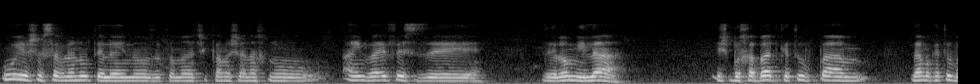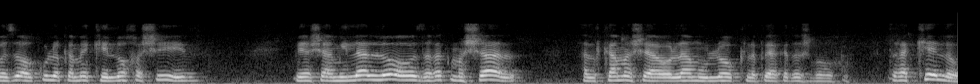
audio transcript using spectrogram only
הוא יש לו סבלנות אלינו, זאת אומרת שכמה שאנחנו, עין ואפס זה, זה לא מילה. יש בחב"ד כתוב פעם, למה כתוב בזוהר כולה קמא כלא חשיב? בגלל שהמילה לא זה רק משל על כמה שהעולם הוא לא כלפי הקדוש ברוך הוא. רק כלא.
